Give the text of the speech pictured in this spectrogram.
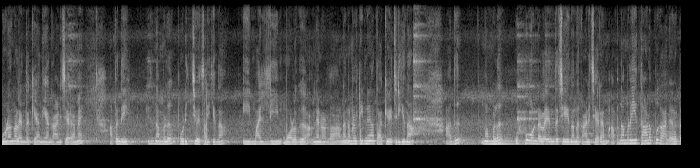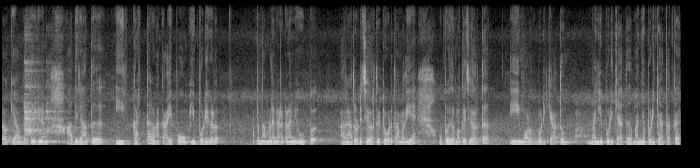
ഗുണങ്ങൾ എന്തൊക്കെയാണെന്ന് ഞാൻ കാണിച്ചു തരാമേ. അപ്പം ദേ ഇത് നമ്മൾ പൊടിച്ച് വെച്ചിരിക്കുന്ന ഈ മല്ലി മുളക് അങ്ങനെയുള്ളതാണ് നമ്മൾ ടിന്നിനകത്താക്കി വെച്ചിരിക്കുന്നതാണ് അത് നമ്മൾ ഉപ്പ് കൊണ്ടുള്ള എന്ത് ചെയ്യുന്നതെന്ന് കാണിച്ചു തരാം. അപ്പം നമ്മൾ ഈ തണുപ്പ് കാലഘട്ടമൊക്കെ ആകുമ്പോഴത്തേക്കിനും അതിനകത്ത് ഈ കട്ട കണക്കായി പോവും ഈ പൊടികൾ അപ്പം നമ്മൾ എന്നെ എടുക്കണം? ഈ ഉപ്പ് അതിനകത്തോട്ട് ചേർത്തിട്ട് കൊടുത്താൽ മതിയേ. ഉപ്പ് നമുക്ക് ചേർത്ത് ഈ മുളക് പൊടിക്കകത്തും മല്ലിപ്പൊടിക്കകത്ത് മഞ്ഞപ്പൊടിക്കകത്തൊക്കെ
